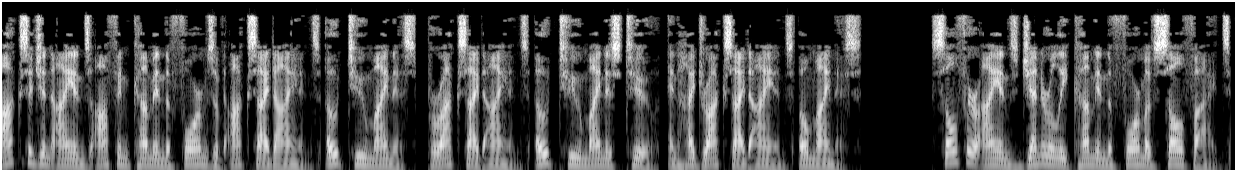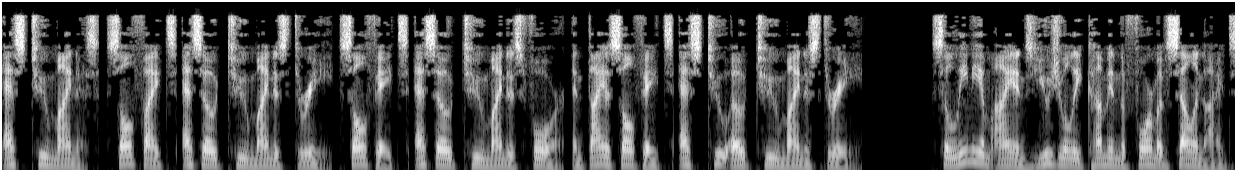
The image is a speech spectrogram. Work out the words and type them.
Oxygen ions often come in the forms of oxide ions O2-, peroxide ions O2-2, and hydroxide ions O-. Sulfur ions generally come in the form of sulfides S2-, sulfites SO2-3, sulfates SO2-4, and thiosulfates S2O2-3. Selenium ions usually come in the form of selenides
